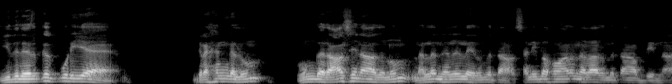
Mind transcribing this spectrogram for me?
இதில் இருக்கக்கூடிய கிரகங்களும் உங்கள் ராசிநாதனும் நல்ல நிலையில் இருந்துட்டான். சனி பகவானும் நல்லா இருந்துட்டான் அப்படின்னா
